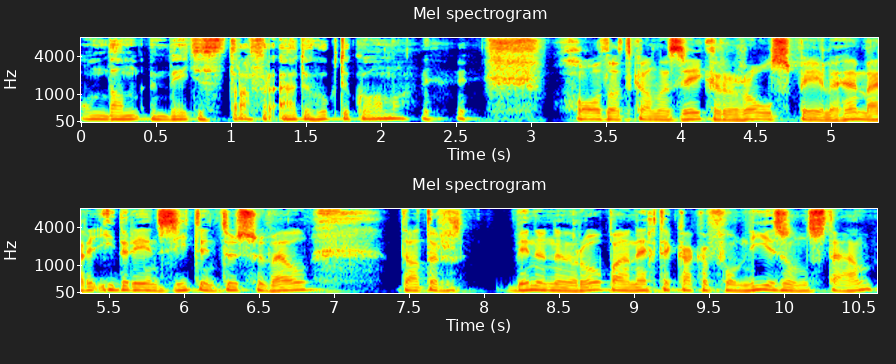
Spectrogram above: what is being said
Om dan een beetje straffer uit de hoek te komen? Goh, dat kan een zekere rol spelen. Hè? Maar iedereen ziet intussen wel dat er binnen Europa een echte cacophonie is ontstaan.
